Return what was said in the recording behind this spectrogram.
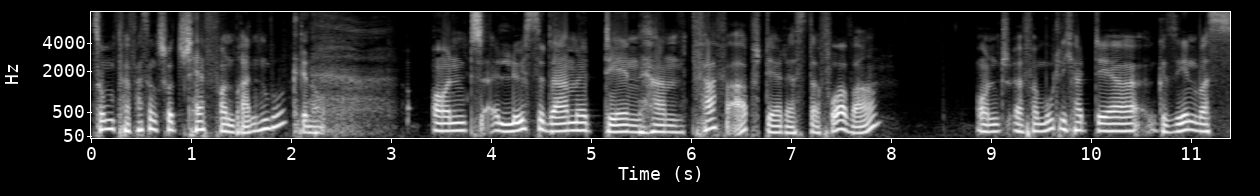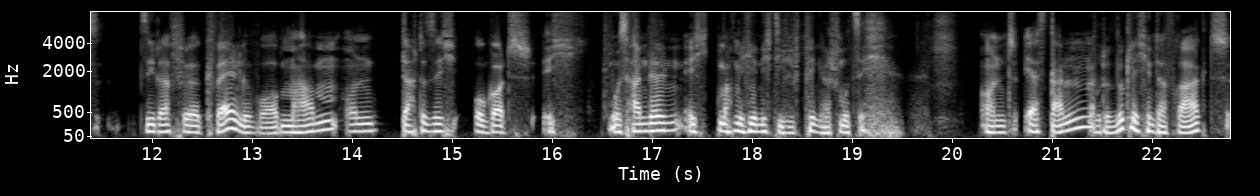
zum Verfassungsschutzchef von Brandenburg. Genau. Und löste damit den Herrn Pfaff ab, der das davor war. Und äh, vermutlich hat der gesehen, was sie dafür Quellen geworben haben und dachte sich, oh Gott, ich muss handeln, ich mache mir hier nicht die Finger schmutzig. Und erst dann wurde wirklich hinterfragt,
